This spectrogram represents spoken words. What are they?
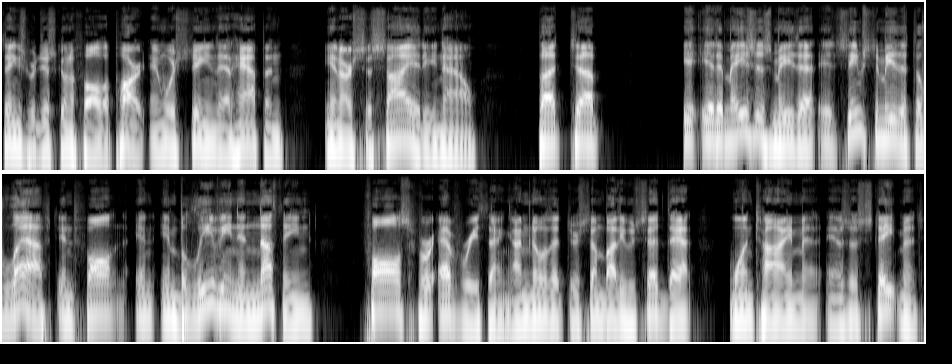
things were just going to fall apart and we're seeing that happen in our society now. But uh, it, it, amazes me that it seems to me that the left in fall in, in believing in nothing falls for everything. I know that there's somebody who said that one time as a statement,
